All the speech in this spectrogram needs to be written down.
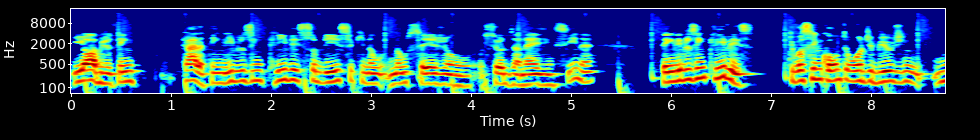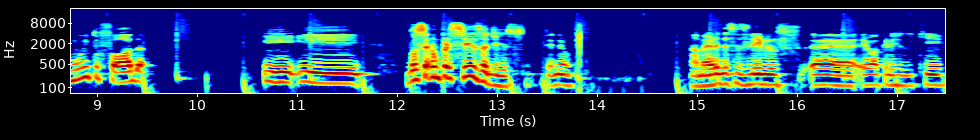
E óbvio, tem, cara, tem livros incríveis sobre isso que não, não sejam o Senhor dos Anéis em si, né? Tem livros incríveis que você encontra um world building muito foda e, e você não precisa disso, entendeu? A maioria desses livros, é, eu acredito que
